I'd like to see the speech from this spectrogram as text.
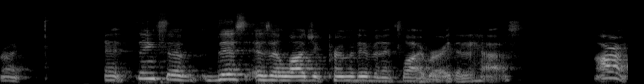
right? And it thinks of this as a logic primitive in its library that it has. All right,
